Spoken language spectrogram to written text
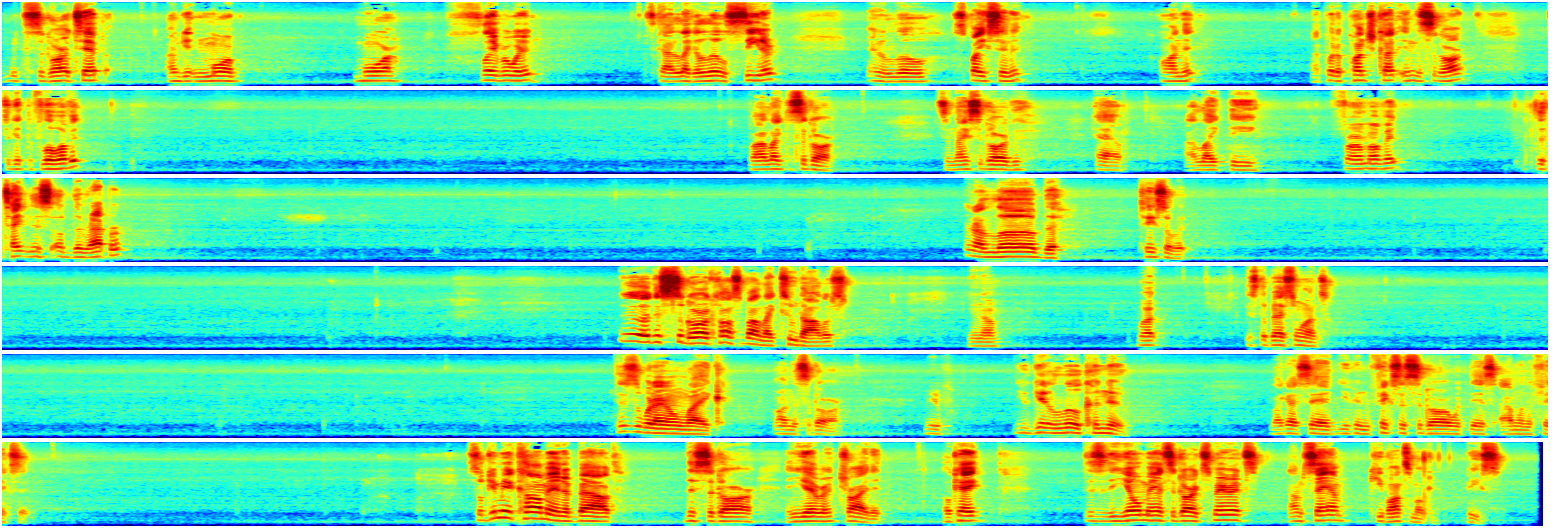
With the cigar tip, I'm getting more more flavor with it. It's got like a little cedar and a little spice in it on it. I put a punch cut in the cigar to get the flow of it. But I like the cigar. It's a nice cigar to have. I like the firm of it, the tightness of the wrapper. And I love the taste of it. Yeah, this cigar costs about like two dollars. You know. But it's the best ones. This is what I don't like on the cigar. You you get a little canoe. Like I said, you can fix a cigar with this. I'm going to fix it. So give me a comment about this cigar and you ever tried it. Okay? This is the Yo Man Cigar Experience. I'm Sam. Keep on smoking. Peace.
